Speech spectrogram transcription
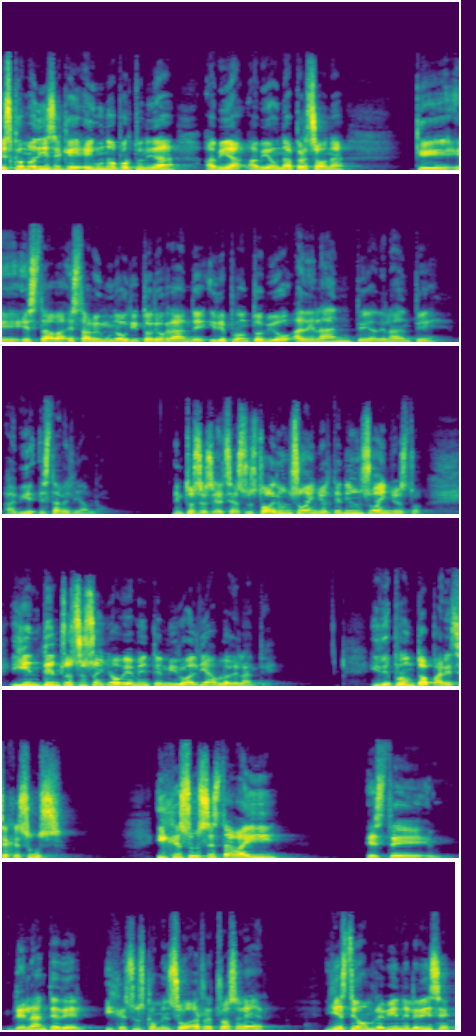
Es como dice que en una oportunidad había, había una persona que eh, estaba, estaba en un auditorio grande y de pronto vio adelante, adelante, había, estaba el diablo. Entonces él se asustó, era un sueño, él tenía un sueño esto. Y dentro de su sueño obviamente miró al diablo adelante. Y de pronto aparece Jesús. Y Jesús estaba ahí, este, delante de él, y Jesús comenzó a retroceder. Y este hombre viene y le dice,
